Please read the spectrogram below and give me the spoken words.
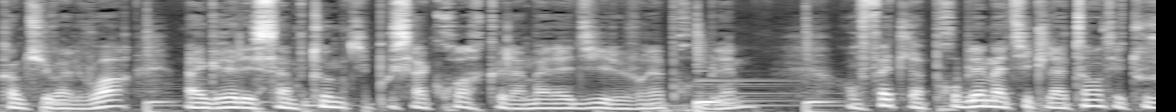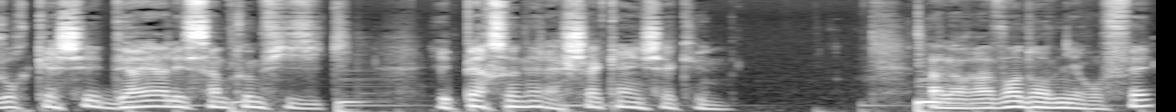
Comme tu vas le voir, malgré les symptômes qui poussent à croire que la maladie est le vrai problème, en fait la problématique latente est toujours cachée derrière les symptômes physiques et personnelle à chacun et chacune. Alors avant d'en venir au fait,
